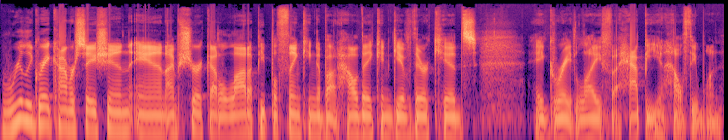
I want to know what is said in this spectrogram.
really great conversation, and I'm sure it got a lot of people thinking about how they can give their kids a great life, a happy and healthy one.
